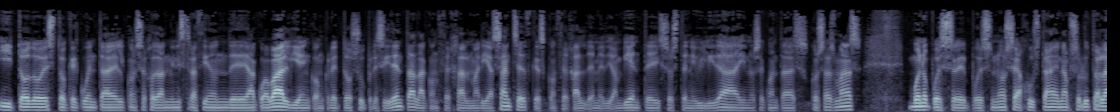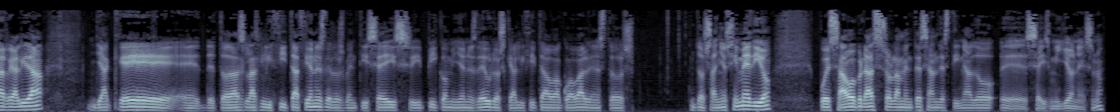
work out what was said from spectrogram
y todo esto que cuenta el Consejo de Administración de Aquaval y en concreto su presidenta, la concejal María Sánchez, que es concejal de Medio Ambiente y Sostenibilidad y no sé cuántas cosas más, bueno, pues, eh, pues no se ajusta en absoluto a la realidad ya que eh, de todas las licitaciones de los 26 y pico millones de euros que ha licitado Aquaval en estos dos años y medio, pues a obras solamente se han destinado eh, 6 millones, ¿no?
